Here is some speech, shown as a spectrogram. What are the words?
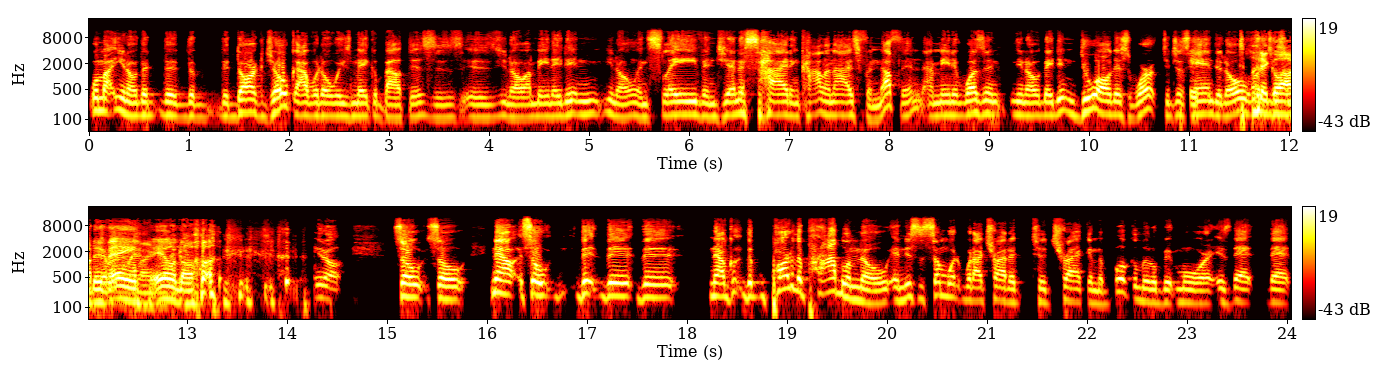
well my you know the, the the the dark joke i would always make about this is is you know i mean they didn't you know enslave and genocide and colonize for nothing. I mean it wasn't you know they didn't do all this work to just hand it over let it go out in vain hell no. You know so so now so the the the now the part of the problem though and this is somewhat what i try to to track in the book a little bit more is that that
